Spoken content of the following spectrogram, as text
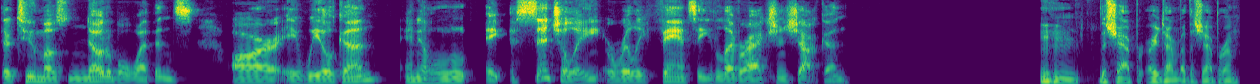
their two most notable weapons are a wheel gun and a, essentially a really fancy lever action shotgun. hmm The chaper. Are you talking about the chaperone?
